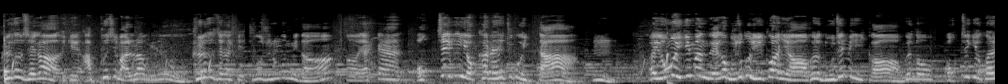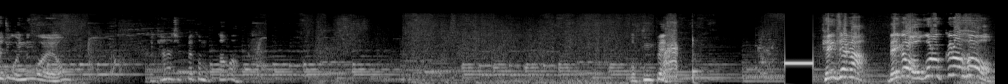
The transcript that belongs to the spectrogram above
그래서 제가 이렇게 아프지 말라고 그래서 제가 이렇게 죽어주는 겁니다. 어 약간 억제기 역할을 해주고 있다. 음. 아니 너무 이기면 내가 무조건 이길 거 아니야. 그래 노잼이니까. 그래서 억제기 역할 해주고 있는 거예요. 이렇게 하나씩 뺏어 먹다가. 어 궁빼 괜찮아. 내가 어그로 끌어서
